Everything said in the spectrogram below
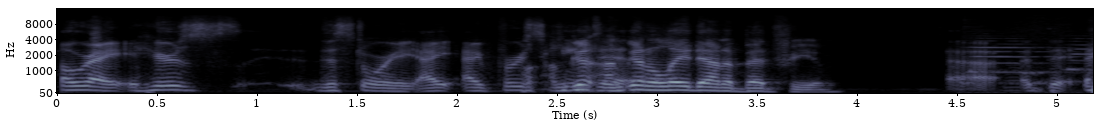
Oh right, here's the story. I, I first I'm came gonna, to. I'm gonna lay down a bed for you. uh, the-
